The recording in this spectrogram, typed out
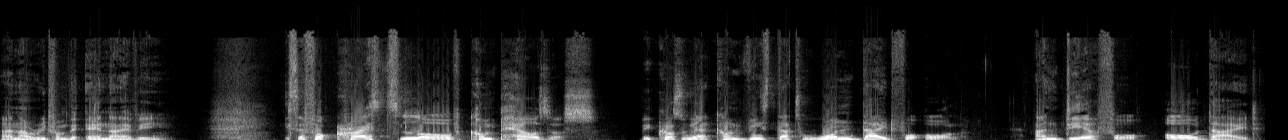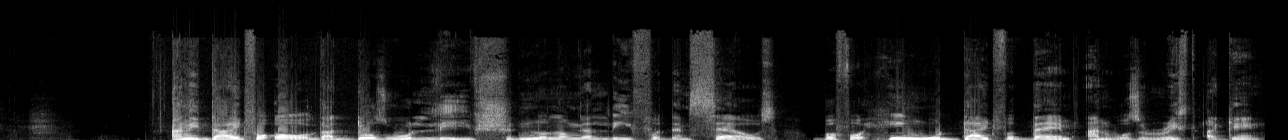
And I'll read from the NIV. It said, For Christ's love compels us, because we are convinced that one died for all, and therefore all died. And he died for all, that those who live should no longer live for themselves, but for him who died for them and was raised again.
